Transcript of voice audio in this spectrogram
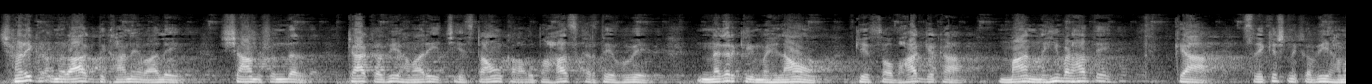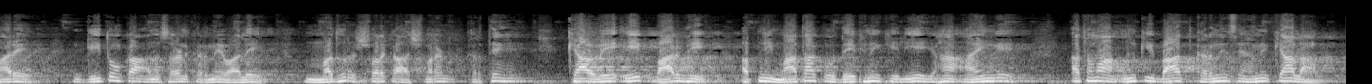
क्षणिक अनुराग दिखाने वाले श्याम सुंदर क्या कभी हमारी चेष्टाओं का उपहास करते हुए नगर की महिलाओं के सौभाग्य का मान नहीं बढ़ाते? क्या श्री कृष्ण कभी हमारे गीतों का अनुसरण करने वाले मधुर स्वर का स्मरण करते हैं। क्या वे एक बार भी अपनी माता को देखने के लिए यहाँ आएँगे? अथवा उनकी बात करने से हमें क्या लाभ?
